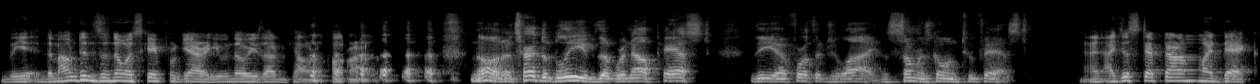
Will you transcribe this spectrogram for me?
the the mountains is no escape for Gary, even though he's out in Colorado. no, and it's hard to believe that we're now past the uh, Fourth of July. The summer's going too fast. And I just stepped out on my deck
